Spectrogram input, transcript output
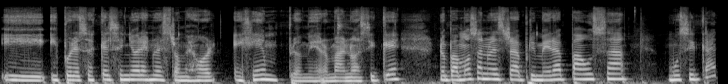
y, y, por eso es que el Señor es nuestro mejor ejemplo, mi hermano. Así que nos vamos a nuestra primera pausa musical.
